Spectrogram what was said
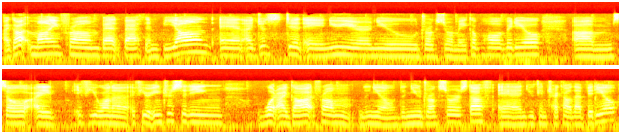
I got mine from Bed Bath & Beyond and I just did a New Year New Drugstore Makeup haul video. Um, so I, if you wanna, if you're interested in what I got from, you know, the new drugstore stuff and you can check out that video.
